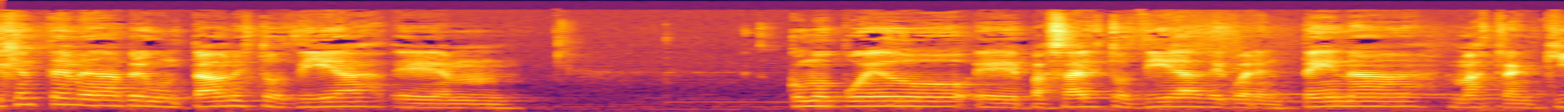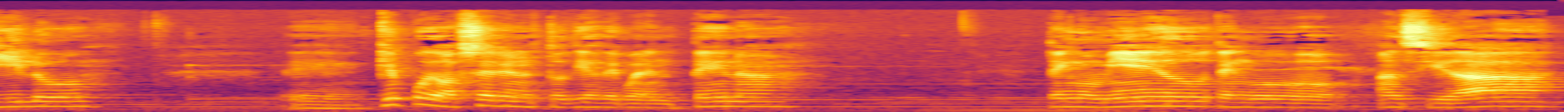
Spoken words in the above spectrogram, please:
gente me ha preguntado en estos días em, cómo puedo eh, pasar estos días de cuarentena más tranquilo. Eh, ¿Qué puedo hacer en estos días de cuarentena? Tengo miedo, tengo ansiedad,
